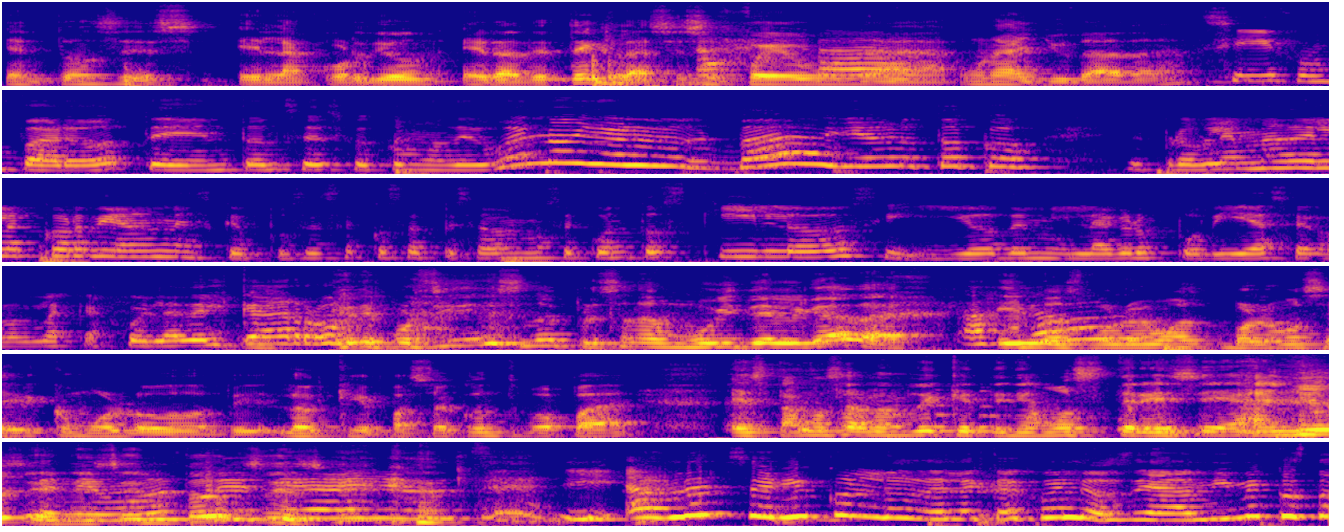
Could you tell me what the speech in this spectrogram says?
entonces el acordeón era de teclas, eso fue una, una ayudada. Sí, fue un parote, entonces fue como de, bueno, ya va, ya lo toco. El problema del acordeón es que pues esa cosa pesaba no sé cuántos kilos y yo de milagro podía cerrar la cajuela del carro. Que de por sí eres una persona muy delgada y nos volvemos, volvemos a ir como lo de lo que pasó con tu papá. Estamos hablando de que teníamos 13 años en ese entonces. 13 años. Y hablo en serio con lo de la cajuela, o sea, a mí me costó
